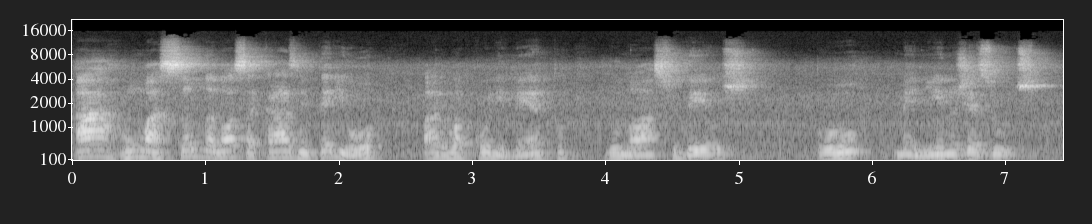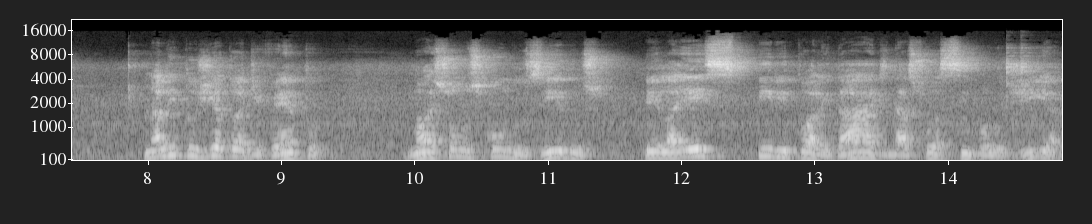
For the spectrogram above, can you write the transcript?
arrumação da nossa casa interior para o acolhimento do nosso Deus, o menino Jesus. Na liturgia do advento, nós somos conduzidos pela espiritualidade da sua simbologia,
